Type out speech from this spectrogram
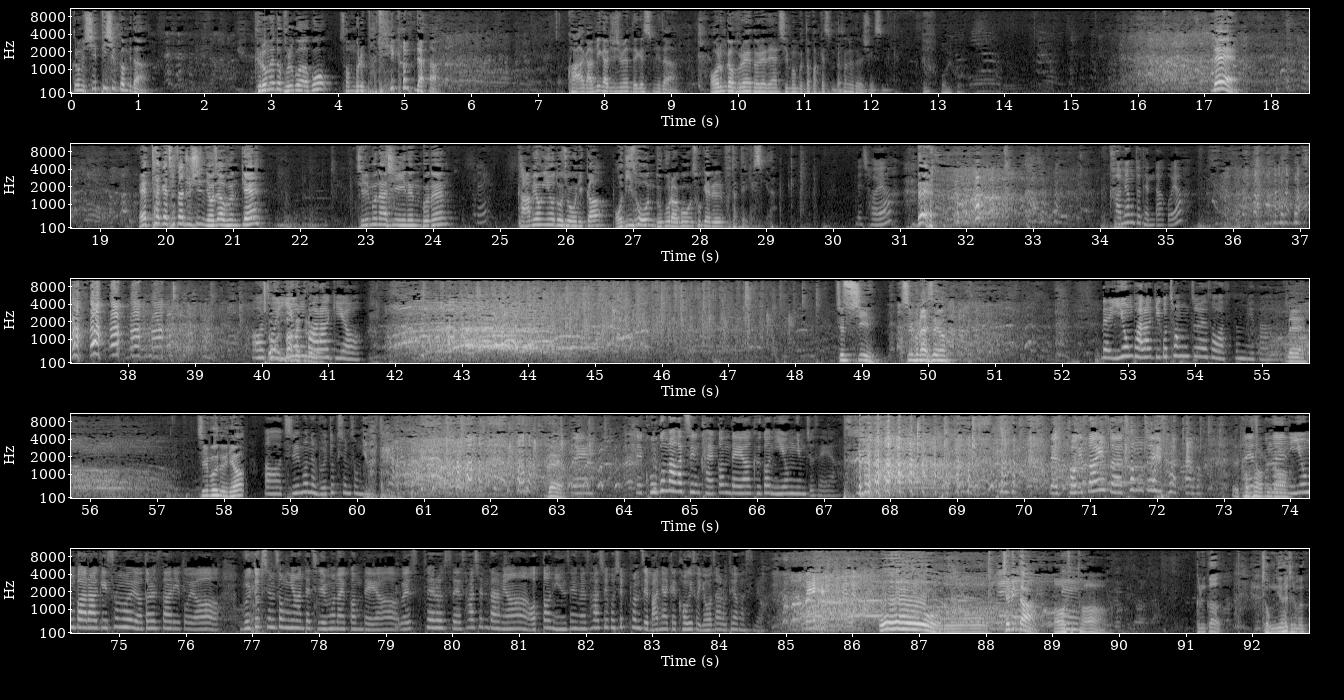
그러면 씹히실 겁니다. 그럼에도 불구하고 선물을 받을 겁니다. 과감히 가주시면 되겠습니다. 얼음과 불의 노래에 대한 질문부터 받겠습니다. 손좀 들어주시겠습니까? 네. 애타게 찾아주신 여자분께 질문하시는 분은 가명이어도 좋으니까 어디서 온 누구라고 소개를 부탁드리겠습니다. 네, 저요? 네. 가명도 된다고요? 어, 저 이용. 바라기요. 재수 씨 질문하세요. 네, 이용 바라기고 청주에서 왔습니다. 네. 질문은요? 어, 질문은 물뚝심송님한테. 네. 네. 네, 고구마가 지금 갈 건데요. 그건 이용님 주세요. 네, 거기 써 있어요. 청주에서 왔다고. 네, 감사합니다. 저는 이용바라기 28살이고요. 물뚝심송님한테 질문할 건데요. 웨스테로스에 사신다면 어떤 인생을 사시고 싶은지 만약에 거기서 여자로 태어났으면. 네. 오, 네. 재밌다. 어, 네. 좋다. 그러니까 정리하자면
